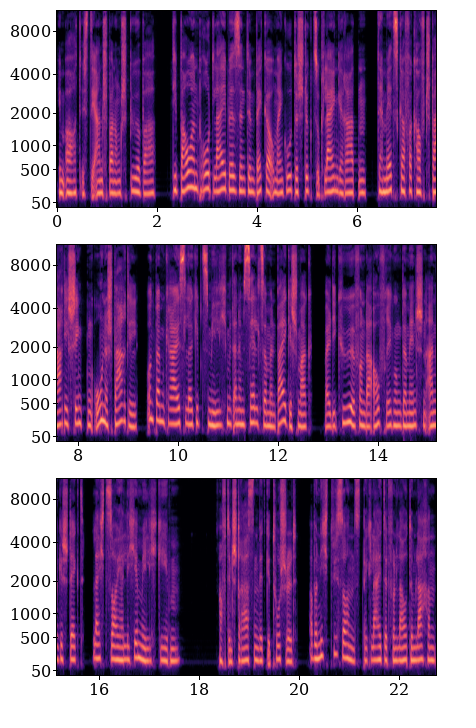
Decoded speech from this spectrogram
Im Ort ist die Anspannung spürbar. Die Bauernbrotleibe sind dem Bäcker um ein gutes Stück zu klein geraten. Der Metzger verkauft Spargelschinken ohne Spargel und beim Kreisler gibt's Milch mit einem seltsamen Beigeschmack, weil die Kühe von der Aufregung der Menschen angesteckt leicht säuerliche Milch geben. Auf den Straßen wird getuschelt, aber nicht wie sonst begleitet von lautem Lachen,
